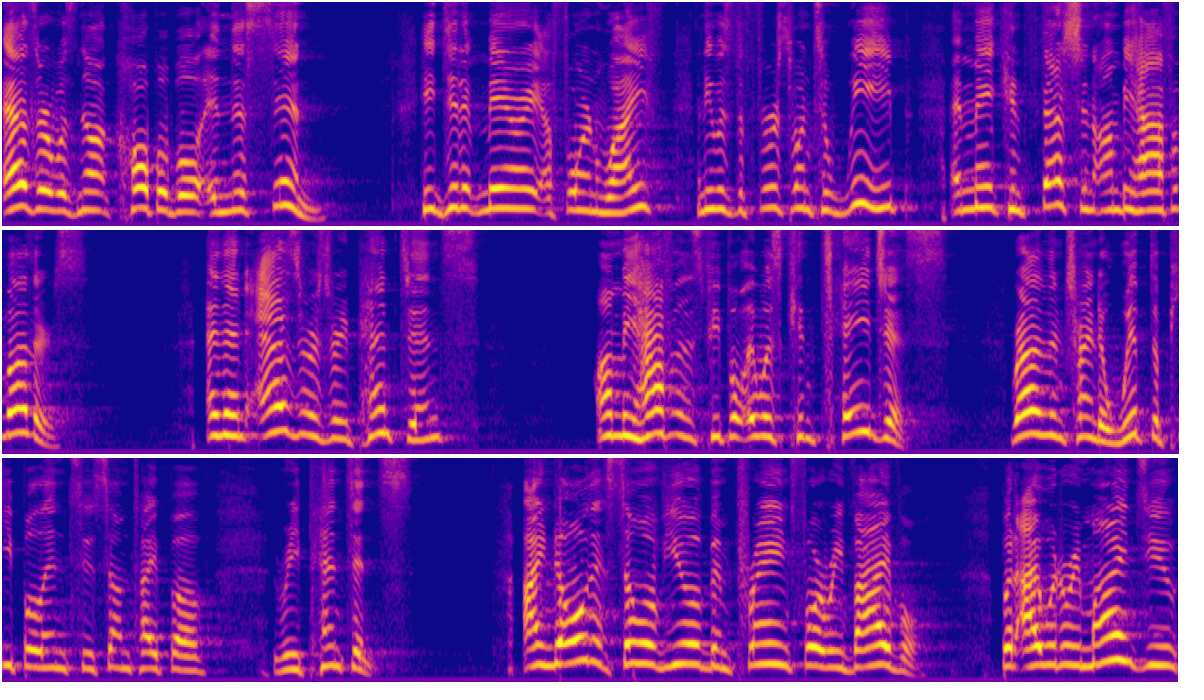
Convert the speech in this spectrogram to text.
Ezra was not culpable in this sin. He didn't marry a foreign wife, and he was the first one to weep and make confession on behalf of others. And then Ezra's repentance on behalf of his people, it was contagious. Rather than trying to whip the people into some type of repentance. I know that some of you have been praying for revival. But I would remind you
